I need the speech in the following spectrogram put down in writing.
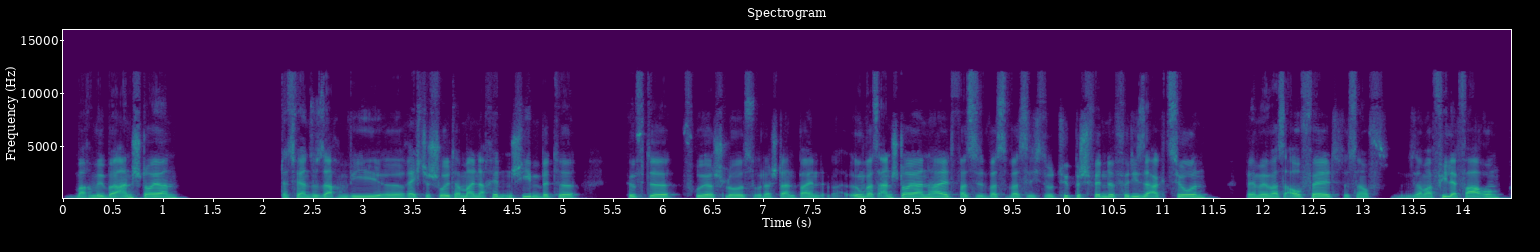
machen wir über Ansteuern. Das wären so Sachen wie äh, rechte Schulter mal nach hinten schieben, bitte. Hüfte, früher Schluss oder Standbein, irgendwas ansteuern halt, was, was, was ich so typisch finde für diese Aktion, wenn mir was auffällt. Das ist auch, sag mal, viel Erfahrung.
